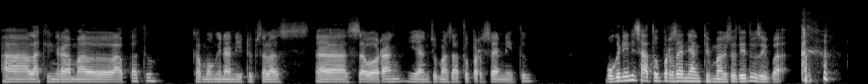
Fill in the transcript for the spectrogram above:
ah, lagi ngeramal apa tuh kemungkinan hidup salah eh, seseorang yang cuma satu persen itu. Mungkin ini satu persen yang dimaksud itu sih Pak.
